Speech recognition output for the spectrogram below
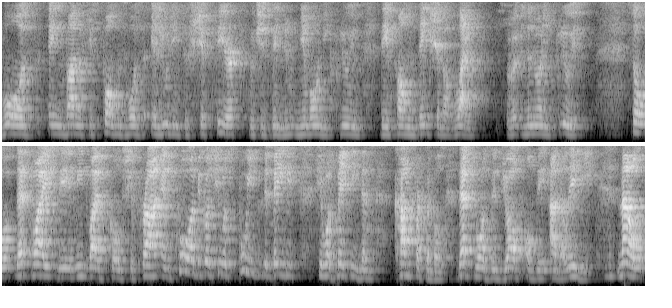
was, in one of his poems, was alluding to Shefir, which is the mnemonic fluid, the foundation of life, mnemonic fluid. So that's why the midwives called Shifra and Pua because she was pooing the babies, she was making them comfortable. That was the job of the other lady. Now,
